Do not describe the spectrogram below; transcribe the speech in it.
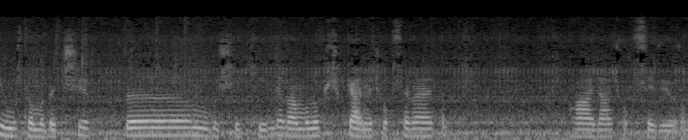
Yumurtamı da çırptım bu şekilde. Ben bunu küçükken de çok severdim. Hala çok seviyorum.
